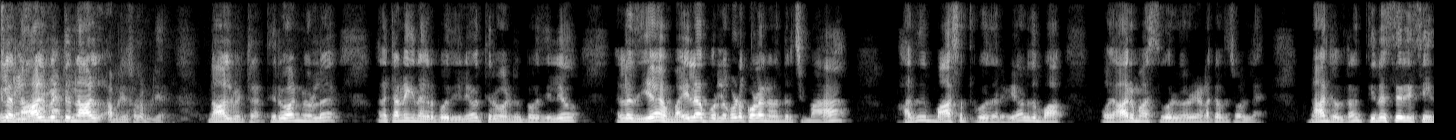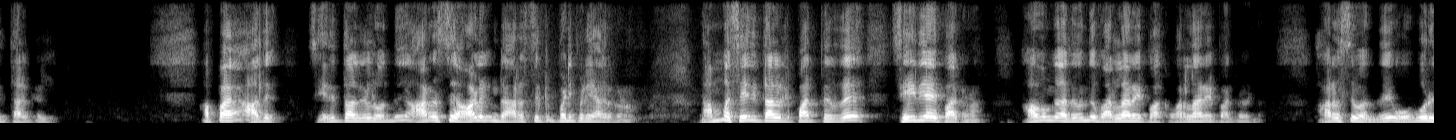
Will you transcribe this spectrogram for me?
இல்ல, நாள். விட்டு நாள் அப்படின்னு சொல்ல முடியாது. நாள் விட்டு. திருவான்மியூரில் அந்த கண்ணகி நகர் பகுதியிலையோ திருவான்மியூர் பகுதியிலையோ அல்லது ஏன் மயிலாப்பூரில் கூட கொலை நடந்துருச்சுமா? அது மாதத்துக்கு ஒரு தடவையோ அல்லது மா ஒரு ஆறு மாதத்துக்கு ஒரு தடவை நடக்கிறது சொல்ல. நான் சொல்கிறேன் தினசரி செய்தித்தாள்கள். அப்போ அது செய்தித்தாள்கள் வந்து அரசு ஆளுகின்ற அரசுக்கு படிப்படியாக இருக்கணும். நம்ம செய்தித்தாளுக்கு பார்த்துறது செய்தியாக பார்க்கணும். அவங்க அது வந்து வரலாறை பார்க்க வரலாறே பார்க்க வேண்டும். அரசு வந்து ஒவ்வொரு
